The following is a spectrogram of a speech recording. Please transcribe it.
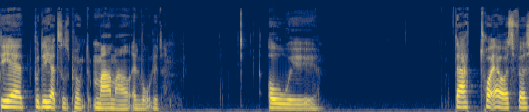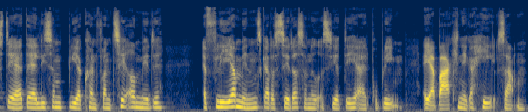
det er på det her tidspunkt meget, meget alvorligt. Og øh, der tror jeg også først, det er, da jeg ligesom bliver konfronteret med det, af flere mennesker, der sætter sig ned og siger, at det her er et problem, at jeg bare knækker helt sammen.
